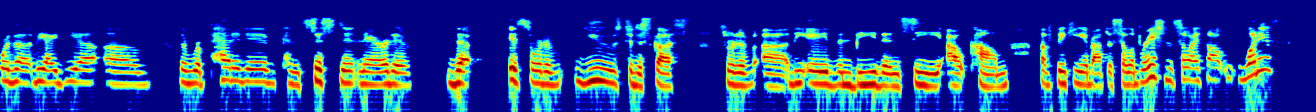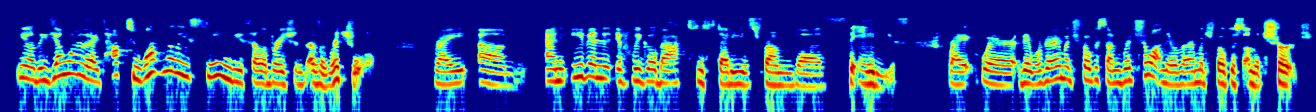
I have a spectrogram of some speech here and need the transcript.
or the, the idea of the repetitive, consistent narrative that is sort of used to discuss sort of uh, the A then B then C outcome of thinking about the celebration. So I thought, what if, you know, these young women that I talked to weren't really seeing these celebrations as a ritual, right? Um, and even if we go back to studies from the, the 80s, right, where they were very much focused on ritual and they were very much focused on the church.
